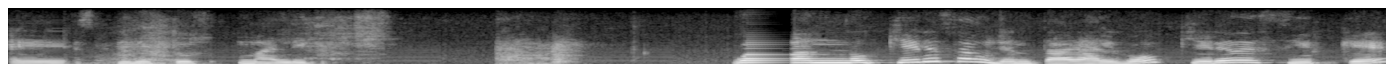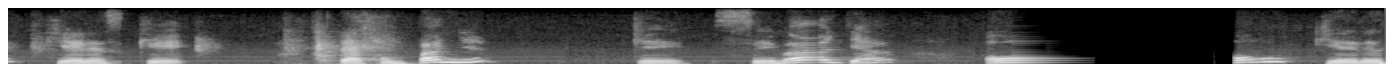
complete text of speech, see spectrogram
eh, espíritus malignos. Cuando quieres ahuyentar algo, quiere decir que quieres que te acompañe, que se vaya o, o quieres...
